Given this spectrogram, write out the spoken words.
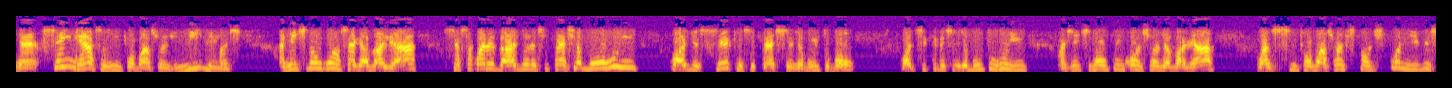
É, sem essas informações mínimas, a gente não consegue avaliar se essa qualidade desse teste é boa ou ruim. pode ser que esse teste seja muito bom, pode ser que ele seja muito ruim. A gente não tem condições de avaliar com as informações que estão disponíveis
